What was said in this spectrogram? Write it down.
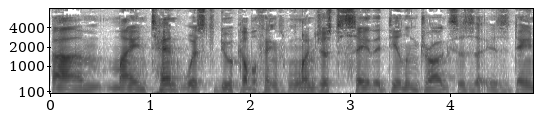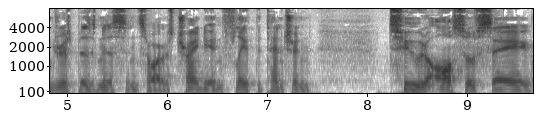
Um, my intent was to do a couple things. One, just to say that dealing drugs is a, is a dangerous business, and so I was trying to inflate the tension. Two, to also say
